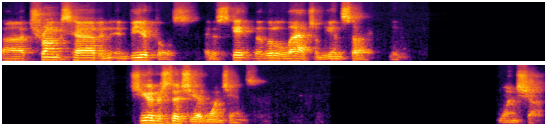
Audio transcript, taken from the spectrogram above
uh, trunks have in, in, vehicles, an escape, the little latch on the inside. You know. She understood she had one chance, one shot.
